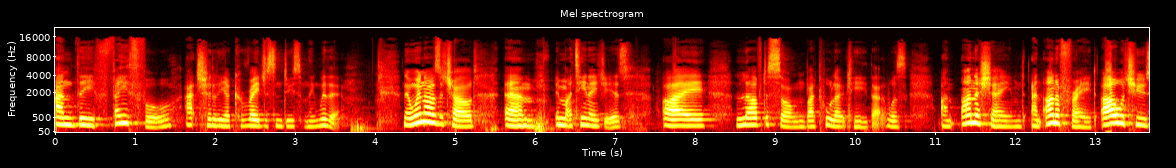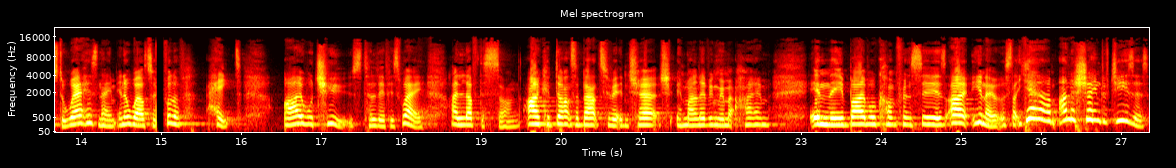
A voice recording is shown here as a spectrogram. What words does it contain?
and the faithful actually are courageous and do something with it. Now, when I was a child, um, in my teenage years, I loved a song by Paul Oakley that was, I'm unashamed and unafraid. I will choose to wear his name in a so full of hate. I will choose to live his way. I love this song. I could dance about to it in church, in my living room at home, in the Bible conferences. I, you know, it was like, yeah, I'm unashamed of Jesus.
